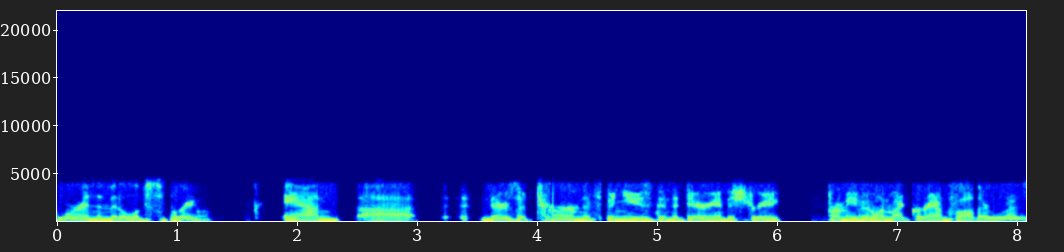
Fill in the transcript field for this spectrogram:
we're in the middle of spring. And uh, there's a term that's been used in the dairy industry from even when my grandfather was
